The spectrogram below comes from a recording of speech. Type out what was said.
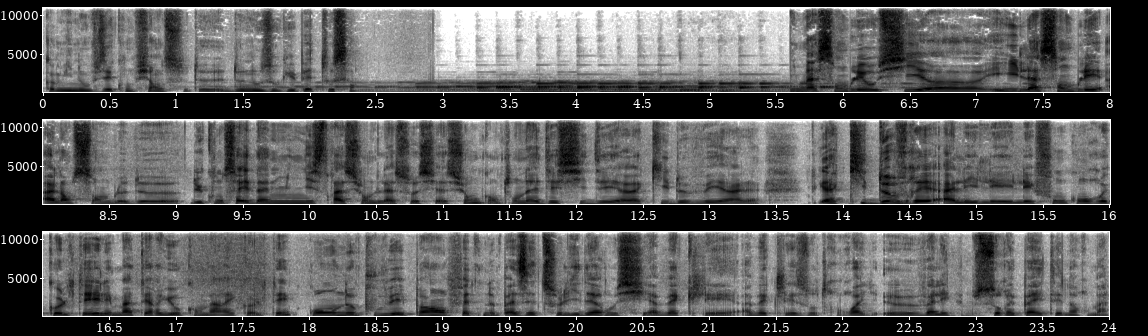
comme ils nous faisaient confiance, de nous occuper de tout ça. Il m'a semblé aussi, euh, et il a semblé à l'ensemble du conseil d'administration de l'association, quand on a décidé à qui, devait à qui devraient aller les, fonds qu'on récoltait, les matériaux qu'on a récoltés, qu'on ne pouvait pas en fait ne pas être solidaire aussi avec les, avec les autres euh, vallées. Ça n'aurait pas été normal.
